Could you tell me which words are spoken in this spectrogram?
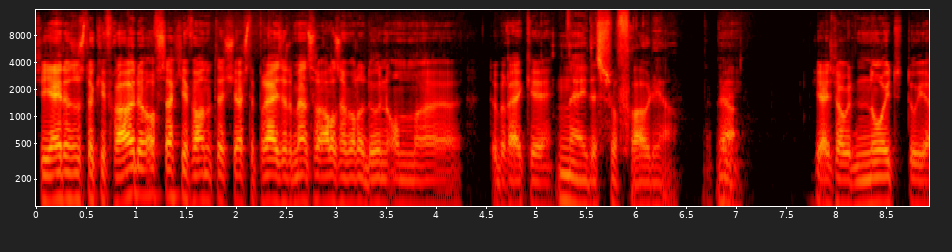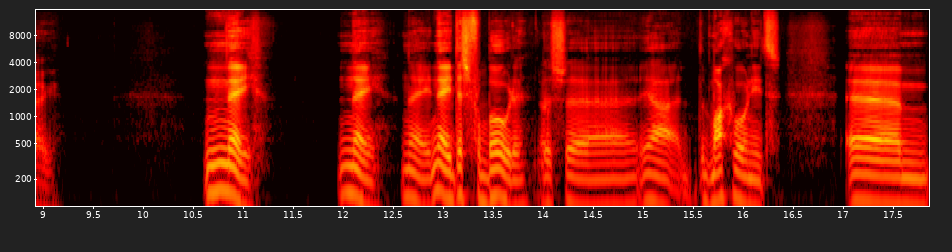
Zie jij dus een stukje fraude of zeg je van het is juist de prijs dat de mensen er alles aan willen doen om eh, te bereiken? nee, dat is wel fraude, ja. Ja. Jij zou het nooit toejuichen. Nee. Nee, nee, nee, het is verboden. Ja. Dus eh, ja, dat mag gewoon niet. Ehm,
